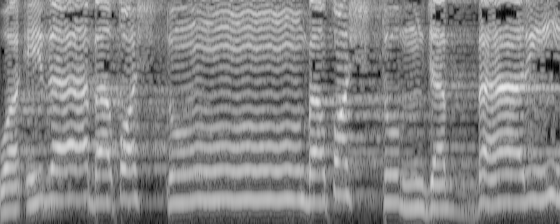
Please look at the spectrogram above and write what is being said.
واذا بطشتم بطشتم جبارين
